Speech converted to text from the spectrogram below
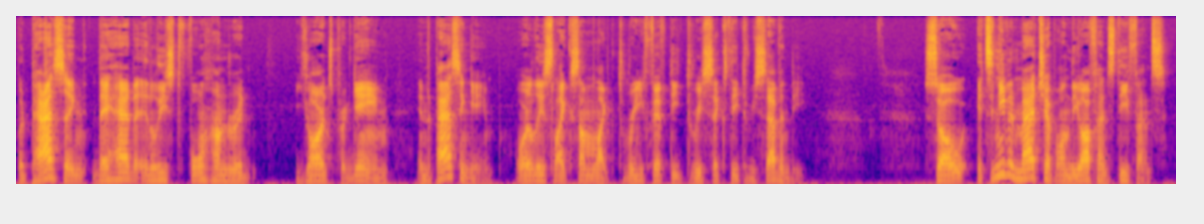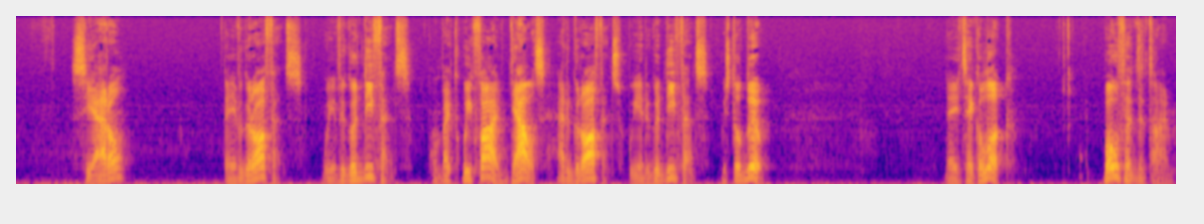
but passing, they had at least 400 yards per game in the passing game, or at least like some like 350, 360, 370. So it's an even matchup on the offense defense. Seattle, they have a good offense. We have a good defense. Going back to week five, Dallas had a good offense. We had a good defense. We still do. Now you take a look. Both at the time.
